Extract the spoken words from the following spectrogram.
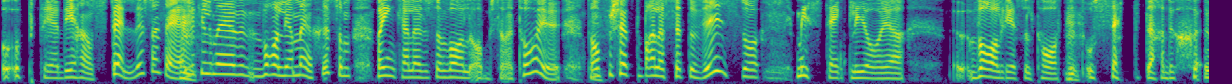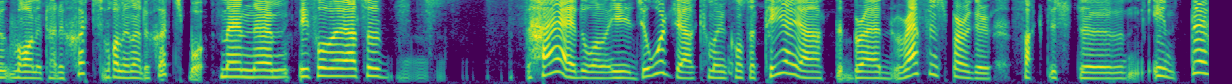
uppträdde i hans ställe så att säga. Mm. Eller till och med vanliga människor som var inkallade som valobservatörer. De mm. försökte på alla sätt och vis att misstänkliggöra valresultatet mm. och sättet det hade, valet hade skötts, valen hade skötts på. Men eh, vi får alltså här då i Georgia kan man ju konstatera att Brad Raffensperger faktiskt eh, inte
